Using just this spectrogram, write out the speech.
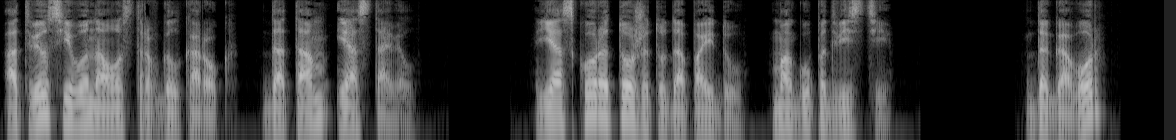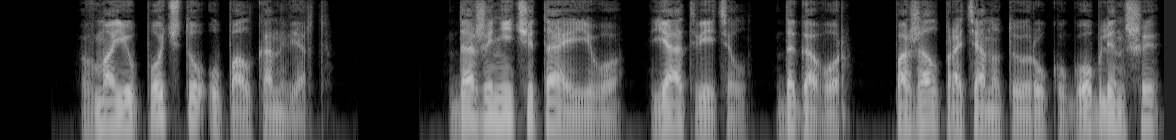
отвез его на остров Голкорок, да там и оставил. Я скоро тоже туда пойду, могу подвезти. Договор? В мою почту упал конверт. Даже не читая его, я ответил: "Договор". Пожал протянутую руку гоблинши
